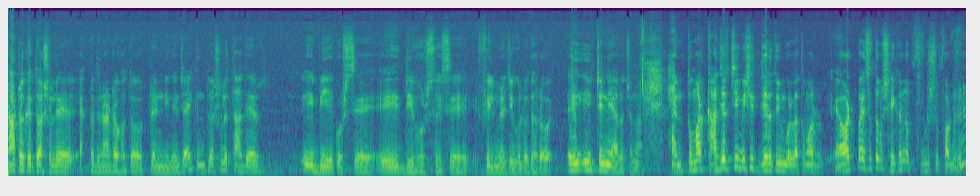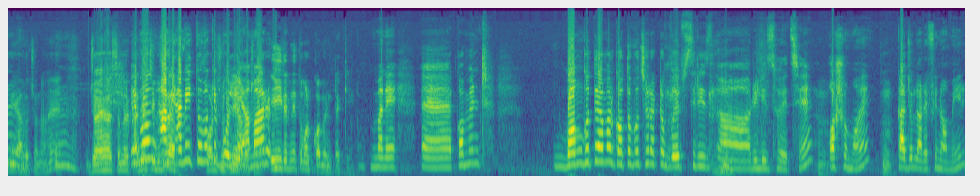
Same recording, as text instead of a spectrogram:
নাটকে তো আসলে একটা দুটো নাটক হয়তো ট্রেন্ডিংয়ে যায় কিন্তু আসলে তাদের এই বিয়ে করছে এই ডিভোর্স হয়েছে ফিল্মের যেগুলো ধরো এই এইটা নিয়ে আলোচনা। And তোমার কাজের চেয়ে বেশি যেটা তুমি বললা তোমার অ্যাওয়ার্ড পাইছো তোমার সেখানে ফটোশুট নিয়ে আলোচনা হ্যাঁ? জয়া হাসানের কাজের চেয়ে বেশি আমি- আমি তোমাকে বলি, আমার- এইটা নিয়ে তোমার কমেন্টটা কি? মানে কমেন্ট বঙ্গতে আমার গত বছর একটা ওয়েব সিরিজ রিলিজ হয়েছে অসময় কাজল আরেফিন অমির।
